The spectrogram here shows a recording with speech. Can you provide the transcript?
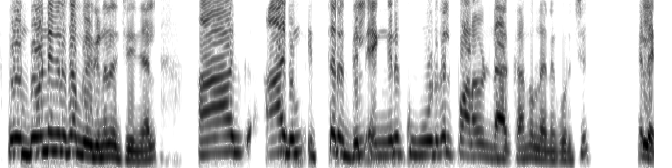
അപ്പൊ എന്തുകൊണ്ട് ഇങ്ങനെ സംഭവിക്കണമെന്ന് വെച്ച് കഴിഞ്ഞാൽ ആ ആരും ഇത്തരത്തിൽ എങ്ങനെ കൂടുതൽ പണം ഉണ്ടാക്കുക എന്നുള്ളതിനെ കുറിച്ച് അല്ലെ?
